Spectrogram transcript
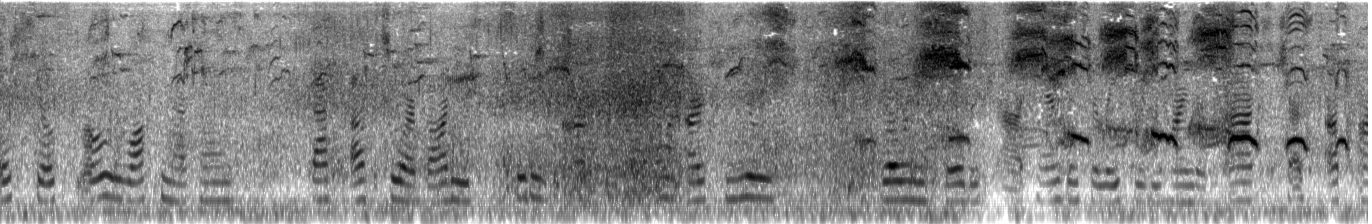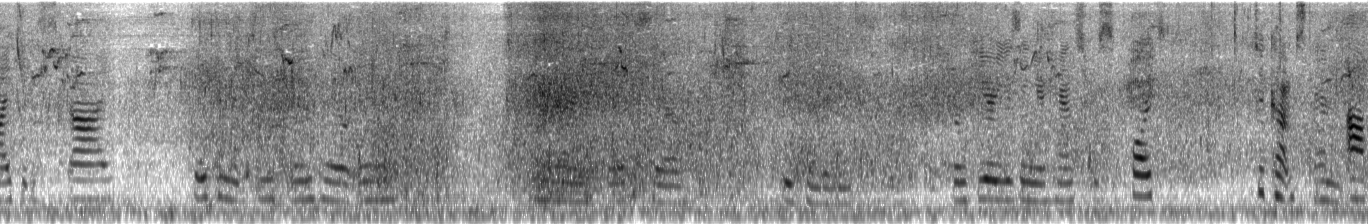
exhale, slowly walking our hands back up to our bodies, sitting up. On our heels, rolling the shoulders back, hands interlacing behind our backs, chest up high to the sky, taking a deep inhale in, and exhale, we can release. From here, using your hands for support to come standing up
